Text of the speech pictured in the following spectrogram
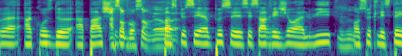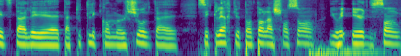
euh, à cause de Apache. À 100%. ouais, Parce ouais. que c'est un peu c'est c'est sa région à lui. Mhm. Ensuite, les States, t'as les t'as toutes les commercials. t'as- C'est clair que t'entends la chanson, you hear the song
